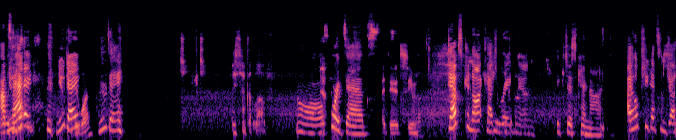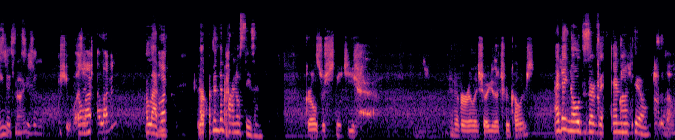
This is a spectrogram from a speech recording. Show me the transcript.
I was New happy. day, new day. what? New day. We suck at love. Oh, poor Debs. I dated Seema. Debs cannot catch a break, man. He just cannot. I hope she gets some justice in nice. season She wasn't. 11. Eleven. Eleven. Yeah. Eleventh and final season. Girls are sneaky. They never really show you their true colors. I think Noel deserves an Emmy uh, too, Though.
